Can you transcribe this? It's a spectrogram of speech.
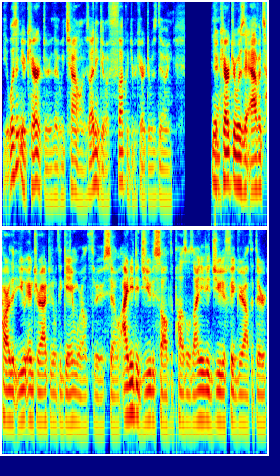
it wasn't your character that we challenged. I didn't give a fuck what your character was doing. Your character was the avatar that you interacted with the game world through. So I needed you to solve the puzzles. I needed you to figure out that there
